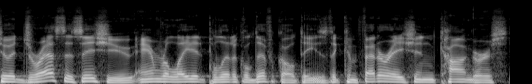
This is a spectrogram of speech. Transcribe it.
To address this issue and related political difficulties, the Confederation Congress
